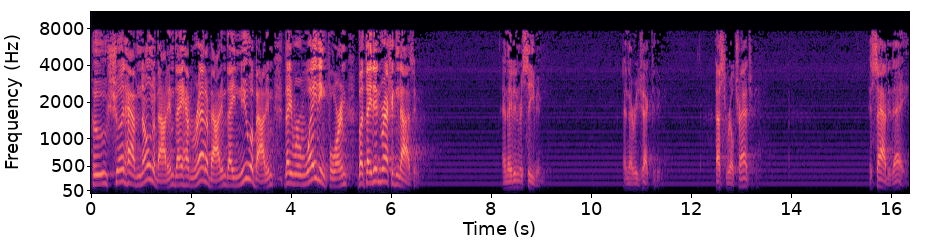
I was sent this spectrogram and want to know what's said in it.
who should have known about Him, they had read about Him, they knew about Him, they were waiting for Him, but they didn't recognize Him. And they didn't receive Him. And they rejected Him. That's the real tragedy. It's sad today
